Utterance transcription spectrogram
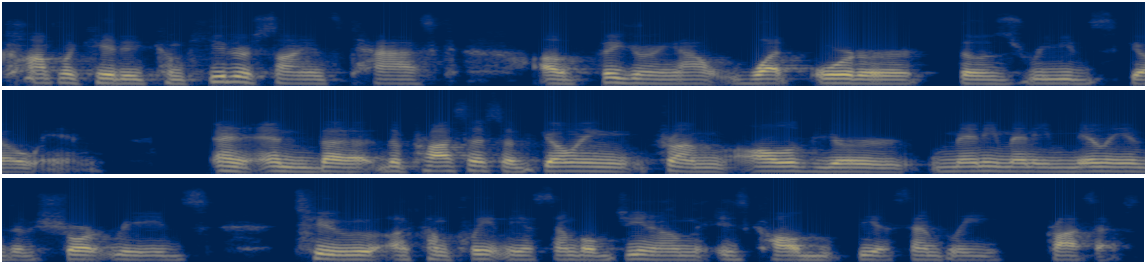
complicated computer science task of figuring out what order those reads go in. And, and the, the process of going from all of your many, many millions of short reads to a completely assembled genome is called the assembly process.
